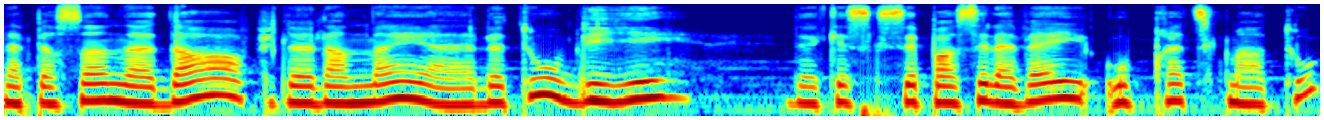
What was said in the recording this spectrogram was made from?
La personne dort, puis le lendemain, elle a tout oublié de qu'est-ce qui s'est passé la veille, ou pratiquement tout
